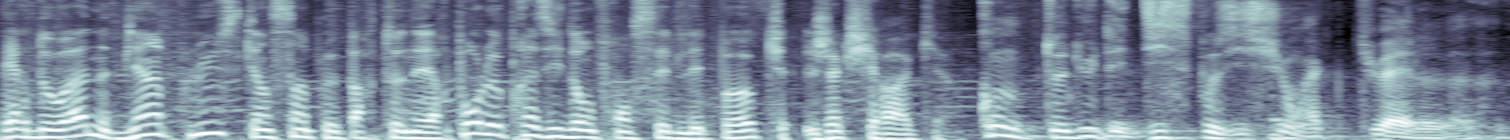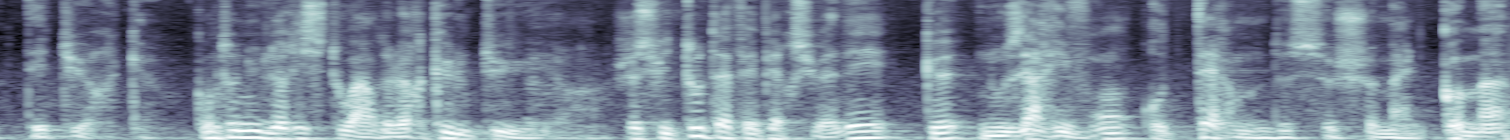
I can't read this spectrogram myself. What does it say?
Erdogan, bien plus qu'un simple partenaire pour le président français de l'époque, Jacques Chirac. Compte tenu des dispositions actuelles des Turcs, compte tenu de leur histoire, de leur culture, je suis tout à fait persuadé que nous arriverons au terme de ce chemin commun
